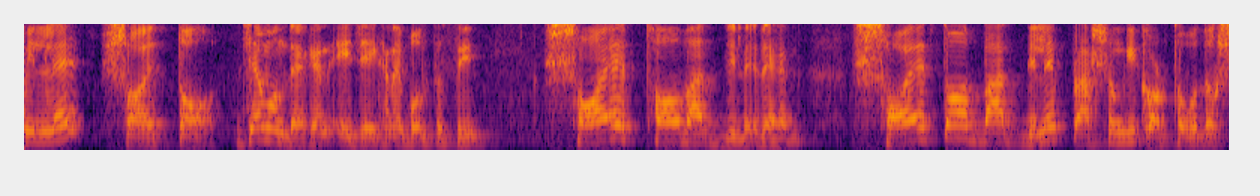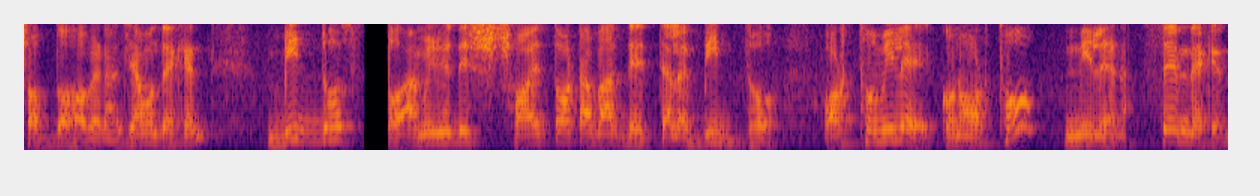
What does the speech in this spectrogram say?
মিললে শয় ত। যেমন দেখেন, এই যে এখানে বলতেছি, শয়ে থ বাদ দিলে, দেখেন, শয়ে ত বাদ দিলে প্রাসঙ্গিক অর্থবোধক শব্দ হবে না। যেমন দেখেন বিধ্বস্ত আমি যদি শয়তটা বাদ দিই, তাহলে বিদ্ধ। অর্থ মিলে, কোনো অর্থ মিলে না। সেম দেখেন,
